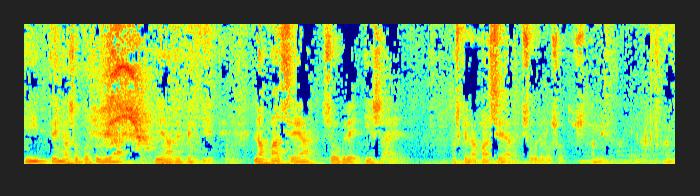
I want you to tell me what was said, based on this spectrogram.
y tengas oportunidad de arrepentirte. La paz sea sobre Israel. Pues que la paz sea sobre vosotros. Amén. Amén.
